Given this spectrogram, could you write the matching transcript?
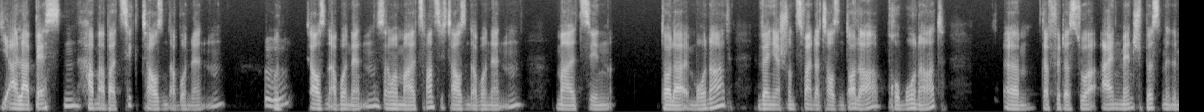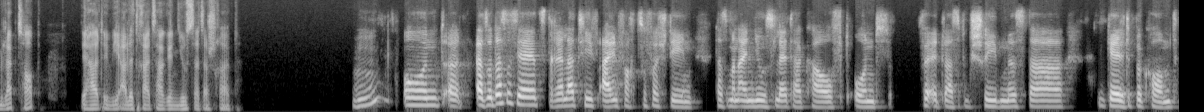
Die allerbesten haben aber zigtausend Abonnenten. Mhm. Und 1.000 Abonnenten, sagen wir mal 20.000 Abonnenten, mal 10 Dollar im Monat, wären ja schon 200.000 Dollar pro Monat ähm, dafür, dass du ein Mensch bist mit einem Laptop, der halt irgendwie alle drei Tage ein Newsletter schreibt. Mhm. Und äh, also das ist ja jetzt relativ einfach zu verstehen, dass man ein Newsletter kauft und für etwas Geschriebenes da Geld bekommt.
